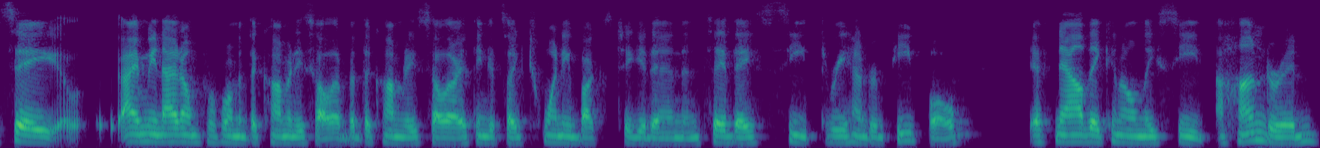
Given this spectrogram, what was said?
say, I mean, I don't perform at the Comedy Cellar, but the Comedy Cellar, I think it's like twenty bucks to get in, and say they seat three hundred people. If now they can only seat a hundred,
